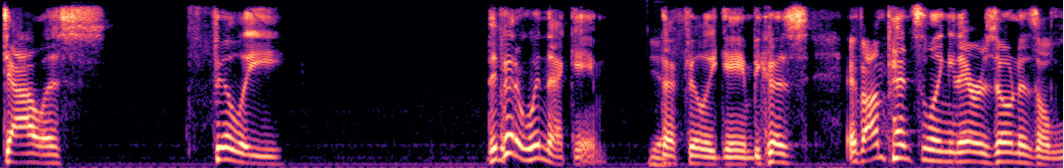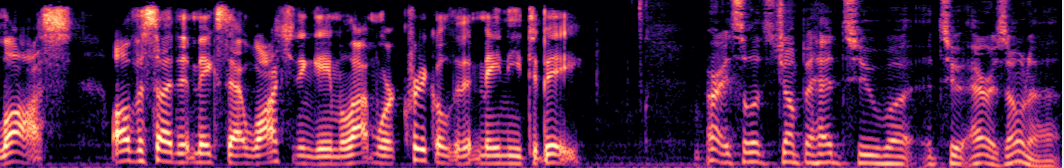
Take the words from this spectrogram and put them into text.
Dallas, Philly, they better win that game, yeah. that Philly game, because if I'm penciling in Arizona as a loss, all of a sudden it makes that Washington game a lot more critical than it may need to be. All right, so let's jump ahead to uh, to Arizona.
